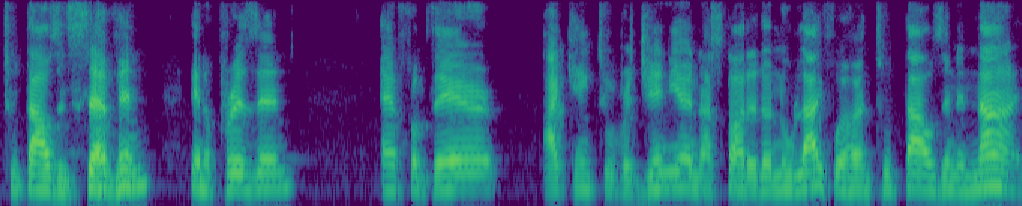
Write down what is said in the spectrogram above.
2007, in a prison, and from there, I came to Virginia and I started a new life with her in 2009.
